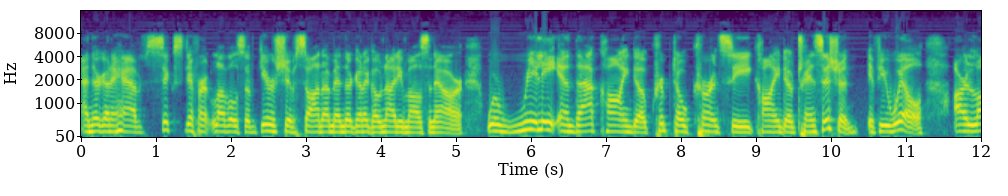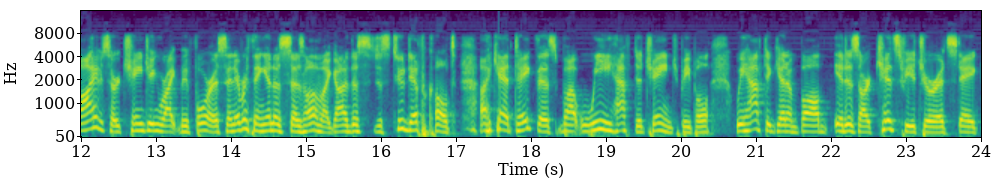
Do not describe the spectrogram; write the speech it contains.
and they're going to have six different levels of gear shifts on them and they're going to go 90 miles an hour. We're really in that kind of cryptocurrency kind of transition, if you will. Our lives are changing right before us and everything in us says, oh my God, this is just too difficult. I can't take this. But we have to change, people. We have to get involved. It is our kids' future at stake.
